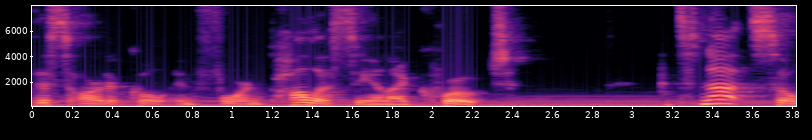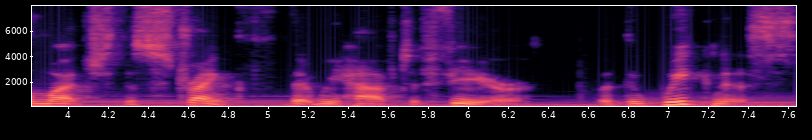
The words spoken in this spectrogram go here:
this article in Foreign Policy, and I quote, it's not so much the strength that we have to fear, but the weakness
